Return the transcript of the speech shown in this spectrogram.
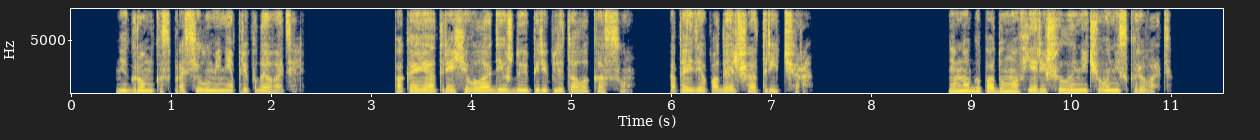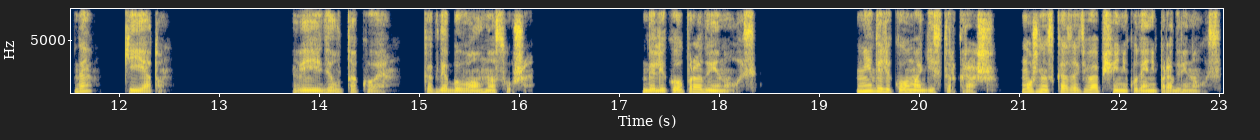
— негромко спросил у меня преподаватель. Пока я отряхивала одежду и переплетала косу, отойдя подальше от Ричера. Немного подумав, я решила ничего не скрывать. Да, Кияту. Видел такое, когда бывал на суше. Далеко продвинулась? Недалеко, магистр Краш. Можно сказать, вообще никуда не продвинулась.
